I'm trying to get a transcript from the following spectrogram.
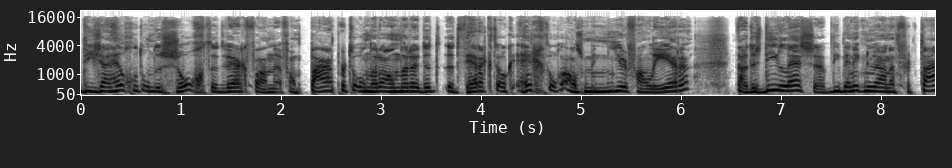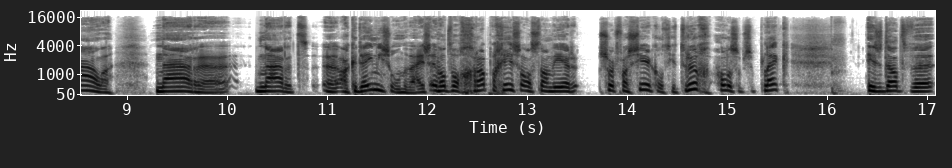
die zijn heel goed onderzocht. Het werk van, eh, van Papert onder andere. Dat, het werkt ook echt als manier van leren. Nou, dus die lessen die ben ik nu aan het vertalen naar, naar het eh, academisch onderwijs. En wat wel grappig is, als dan weer een soort van cirkeltje terug... alles op zijn plek, is dat we...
